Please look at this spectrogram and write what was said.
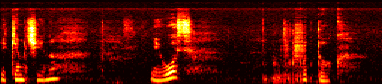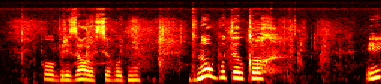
яким чином. І ось отак. Пообрізали сьогодні дно в бутилках і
